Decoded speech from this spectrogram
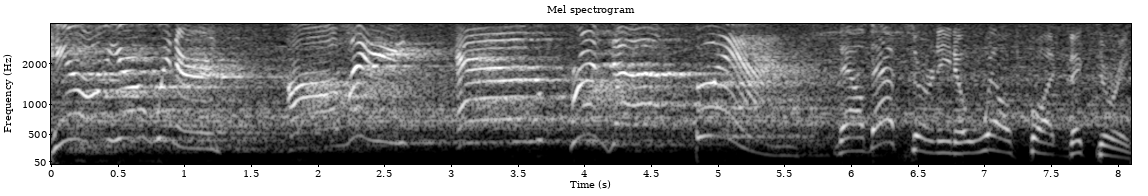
Here are your winners, Ali and Brenda Bland. Now that's earning a well-fought victory.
